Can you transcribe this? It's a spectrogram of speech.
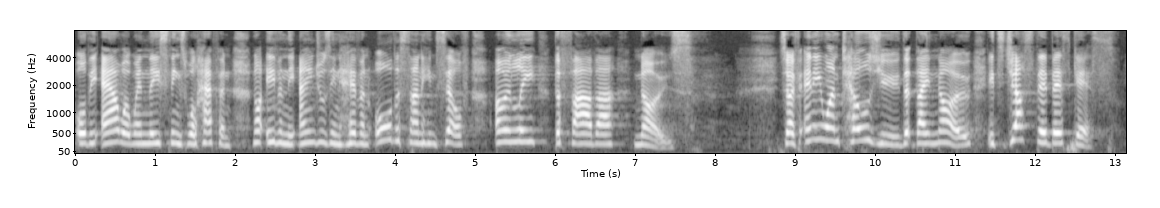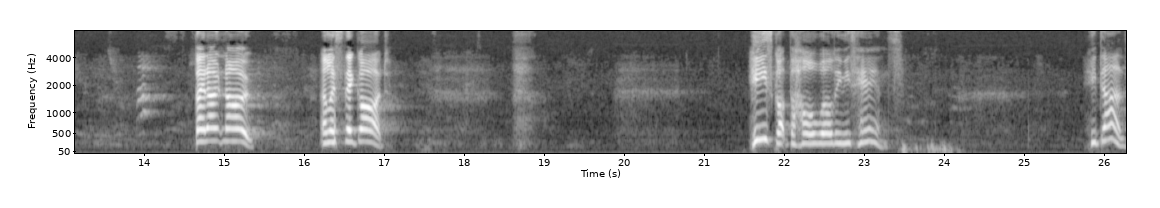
or the hour when these things will happen, not even the angels in heaven or the Son himself, only the Father knows. So if anyone tells you that they know, it's just their best guess. They don't know unless they're God. He's got the whole world in his hands. He does.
